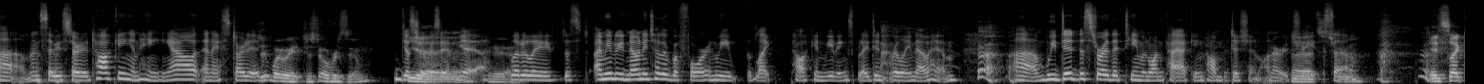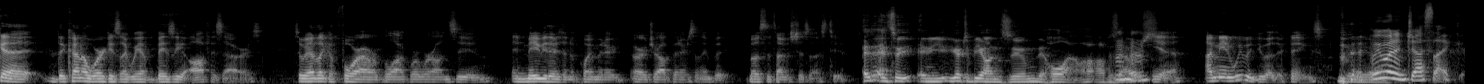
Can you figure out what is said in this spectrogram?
Um, and so we started talking and hanging out, and I started Wait, wait, just over Zoom. just Yeah, over Zoom. yeah. Yeah, yeah. Yeah. Literally just, I mean, we'd known each other before and we would like talk in meetings, but I didn't really know him. um, we did destroy the team in one kayaking competition on a retreat. That's so true. It's like a the kind of work is like we have basically office hours. So we have like a four hour block where we're on Zoom, and maybe there's an appointment or, or a drop in or something, but most of the time it's just us two. And, and so and you you have to be on Zoom the whole o- office hours. Yeah, I mean we would do other things. But Yeah. we wouldn't just like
